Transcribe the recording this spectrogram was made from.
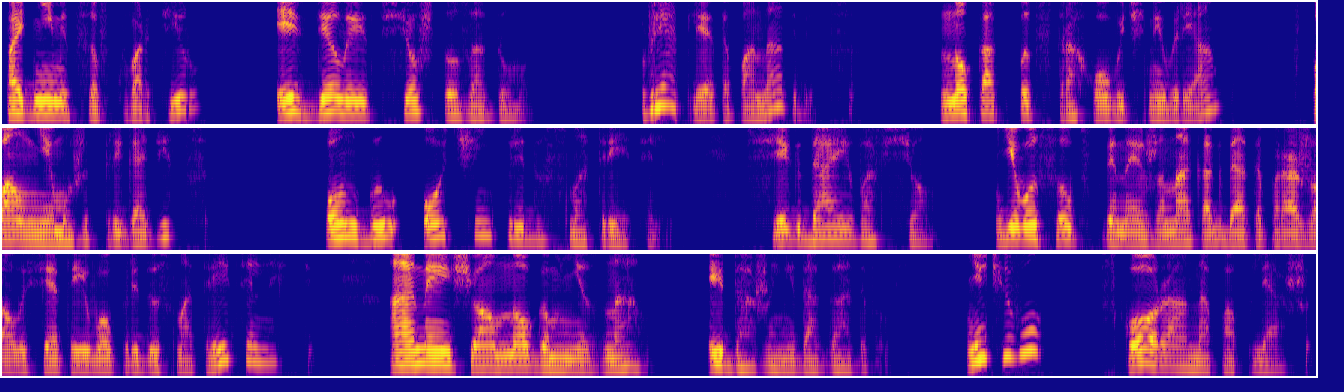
поднимется в квартиру и сделает все, что задумал. Вряд ли это понадобится, но как подстраховочный вариант вполне может пригодиться. Он был очень предусмотрителен, всегда и во всем. Его собственная жена когда-то поражалась этой его предусмотрительности, а она еще о многом не знала и даже не догадывалась. Ничего, скоро она попляшет.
